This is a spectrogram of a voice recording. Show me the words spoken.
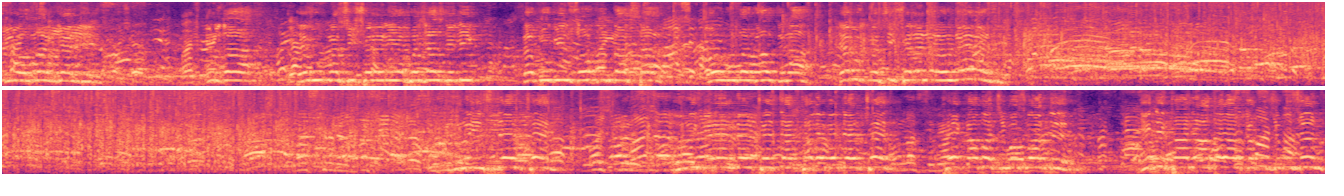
bir yoldan geldik. Burada demokrasi şöleni yapacağız dedik ve bugün Zonguldak'ta, Zonguldak halkına demokrasi şöleni örneği verdik. Bunu isterken, bunu genel merkezden talep ederken tek amacımız vardı. Yedi tane aday arkadaşımızın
